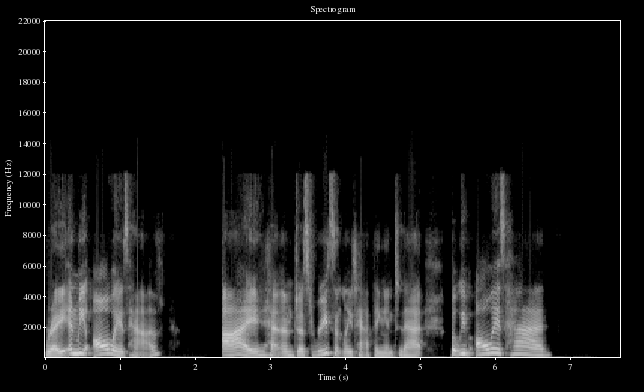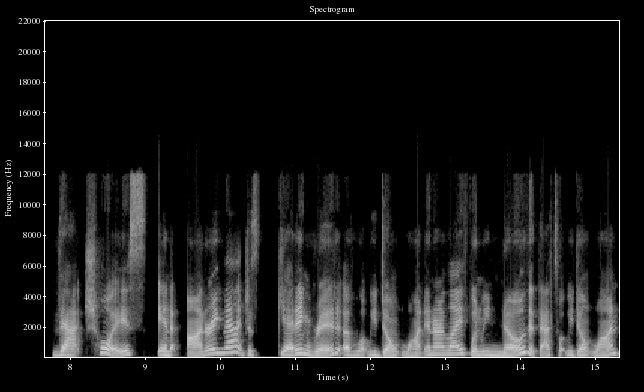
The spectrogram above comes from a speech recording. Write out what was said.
right? And we always have. I am just recently tapping into that, but we've always had that choice and honoring that, just getting rid of what we don't want in our life when we know that that's what we don't want,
